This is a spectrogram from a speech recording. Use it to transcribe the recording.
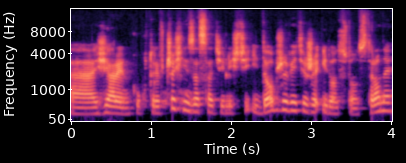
e, ziarenku, który wcześniej zasadziliście i dobrze wiecie, że idąc w tą stronę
